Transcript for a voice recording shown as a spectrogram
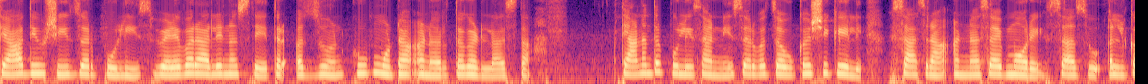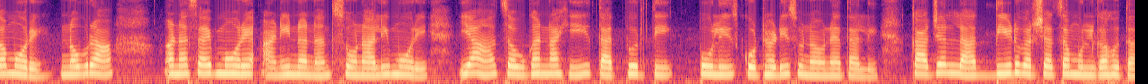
त्या दिवशी जर पोलीस वेळेवर आले नसते तर अजून खूप मोठा अनर्थ घडला असता. त्यानंतर पोलिसांनी सर्व चौकशी केली. सासरा अण्णासाहेब मोरे सासू अलका मोरे नवरा अण्णासाहेब मोरे आणि ननंद सोनाली मोरे या चौघांनाही तात्पुरती पोलीस कोठडी सुनावण्यात आली. काजलला दीड वर्षाचा मुलगा होता.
